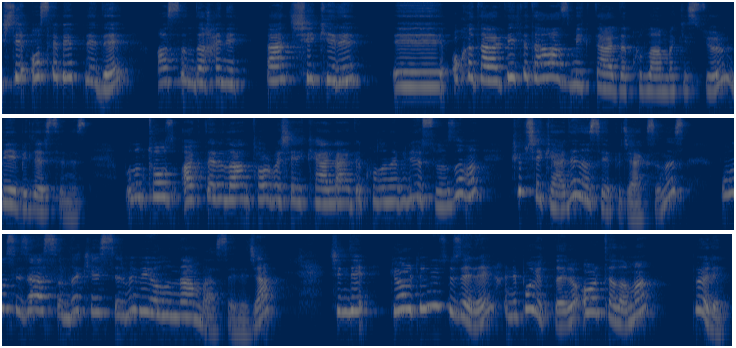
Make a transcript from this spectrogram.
İşte o sebeple de aslında hani ben şekeri e, o kadar değil de daha az miktarda kullanmak istiyorum diyebilirsiniz. Bunu toz aktarılan torba şekerlerde kullanabiliyorsunuz ama küp şekerde nasıl yapacaksınız? Bunun size aslında kestirme bir yolundan bahsedeceğim. Şimdi gördüğünüz üzere hani boyutları ortalama böyle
